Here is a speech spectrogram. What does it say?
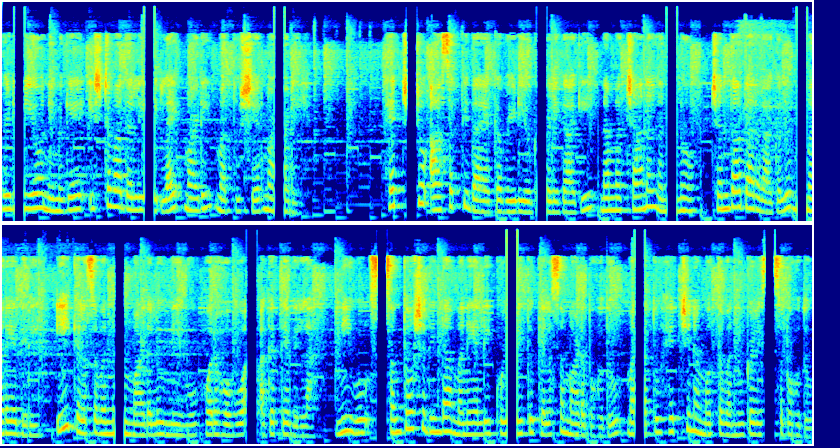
ವಿಡಿಯೋ ನಿಮಗೆ ಇಷ್ಟವಾದಲ್ಲಿ ಲೈಕ್ ಮಾಡಿ ಮತ್ತು ಶೇರ್ ಮಾಡಿ. ಹೆಚ್ಚು ಆಸಕ್ತಿದಾಯಕ ವಿಡಿಯೋಗಳಿಗಾಗಿ ನಮ್ಮ ಚಾನೆಲ್ ಅನ್ನು ಚಂದಾದಾರರಾಗಲು ಮರೆಯದಿರಿ. ಈ ಕೆಲಸವನ್ನು ಮಾಡಲು ನೀವು ಹೊರಹೋಗುವ ಅಗತ್ಯವಿಲ್ಲ. ನೀವು ಸಂತೋಷದಿಂದ ಮನೆಯಲ್ಲಿ ಕುಳಿತು ಕೆಲಸ ಮಾಡಬಹುದು ಮತ್ತು ಹೆಚ್ಚಿನ ಮೊತ್ತವನ್ನು ಗಳಿಸಬಹುದು.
